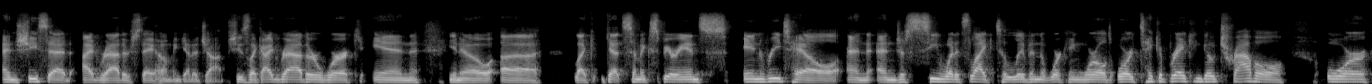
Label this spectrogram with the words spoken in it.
And she said, I'd rather stay home and get a job. She's like, I'd rather work in, you know, uh, like get some experience in retail and and just see what it's like to live in the working world or take a break and go travel or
